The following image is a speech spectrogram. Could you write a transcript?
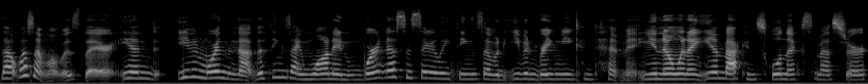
that wasn't what was there. And even more than that, the things I wanted weren't necessarily things that would even bring me contentment. You know, when I am back in school next semester,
